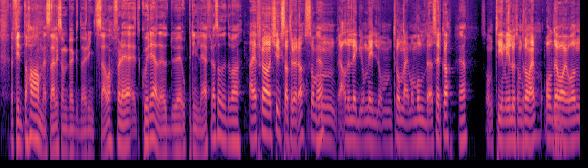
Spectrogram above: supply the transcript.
Det er fint å ha med seg liksom bygda rundt seg. da. For det, Hvor er det du er opprinnelig fra? sa du? Det var, Jeg er fra Kyrksæterøra, som Ja. ja. det ligger jo mellom Trondheim og Molde ca. ja. Sånn ti mil utom Trondheim. Og det var jo en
